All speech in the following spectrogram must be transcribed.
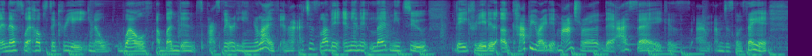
and that's what helps to create, you know, wealth, abundance, prosperity in your life. And I, I, just love it. And then it led me to, they created a copyrighted mantra that I say, because I'm, I'm, just going to say it.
